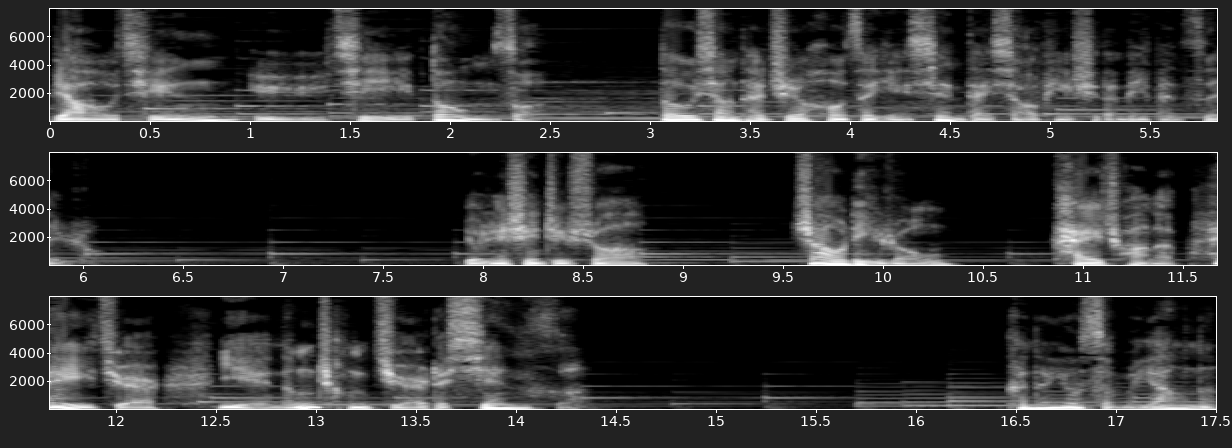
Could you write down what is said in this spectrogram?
表情、语气、动作，都像她之后在演现代小品时的那般自如。有人甚至说，赵丽蓉开创了配角也能成角儿的先河。可那又怎么样呢？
